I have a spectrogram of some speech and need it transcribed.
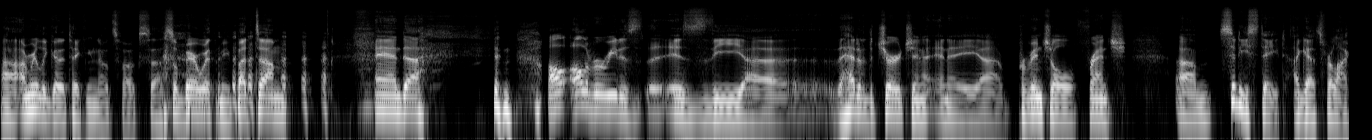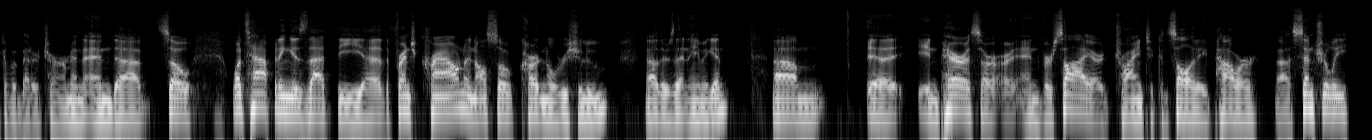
Uh, I'm really good at taking notes, folks, so bear with me. But um, and Ol- Oliver Reed is is the the head of the church in, in a provincial French um, city state, I guess, for lack of a better term. And and uh, so what's happening is that the uh, the French crown and also Cardinal Richelieu, uh, there's that name again. Um, uh, in Paris are, are- and Versailles are trying to consolidate power uh, centrally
